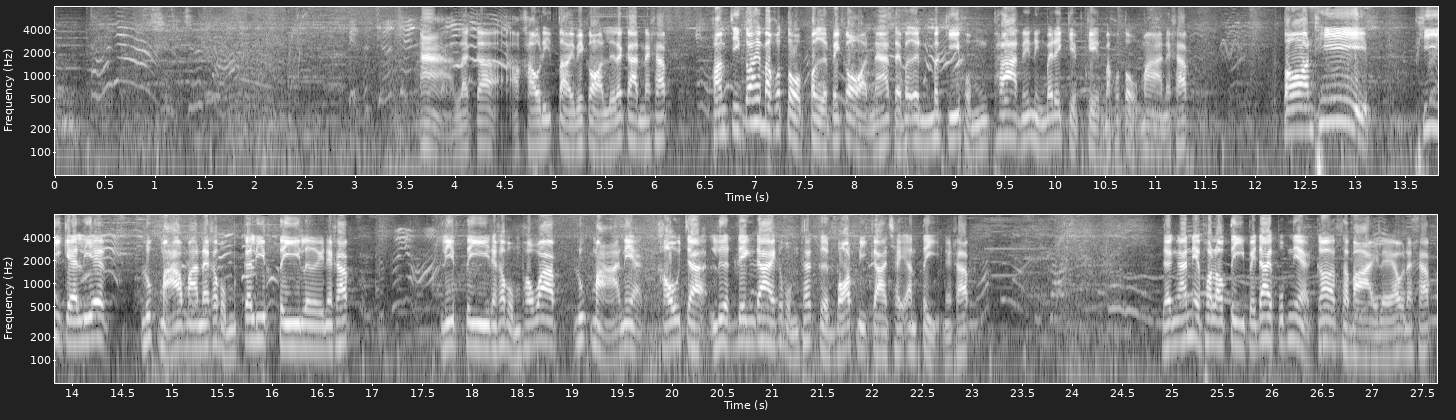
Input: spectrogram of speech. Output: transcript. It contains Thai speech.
อ่าแล้วก็เอาเขาดิต่อยไปก่อนเลยแล้วกันนะครับความจริงต้องให้มาโคโตะเปิดไปก่อนนะ แต่เผอิญเมื่อกี้ผมพลาดนิดหนึ่งไม่ได้เก็บเกรดมาโคโตะมานะครับ ตอนที่พี่แกเรียกลูกหมาออกมานะครับ ผมก็รีบตีเลยนะครับ รีบตีนะครับผมเพราะว่าลูกหมาเนี่ยเขาจะเลือดเด้งได้ครับผมถ้าเกิดบอสมีการใช้อันตินะครับดังนั้นเนี่ยพอเราตีไปได้ปุ๊บเนี่ยก็สบายแล้วนะครับ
